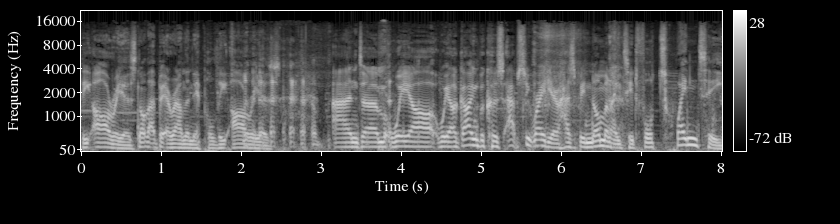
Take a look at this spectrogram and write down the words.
The arias, not that bit around the nipple, the arias, and um, we are we are going because Absolute Radio has been nominated for twenty,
